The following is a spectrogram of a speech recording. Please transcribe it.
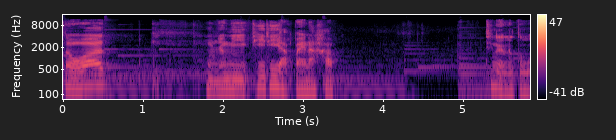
แต่ว่า ผมยังมีอีกที่ที่อยากไปนะครับ ที่ไหนล่ะตุ๊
